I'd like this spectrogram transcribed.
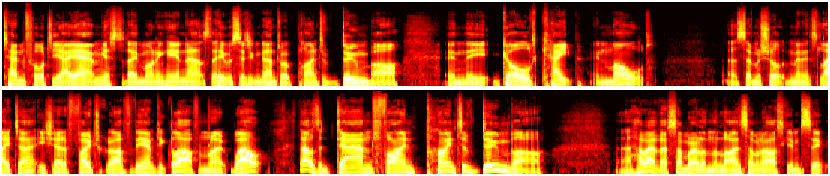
10:40 a.m. yesterday morning, he announced that he was sitting down to a pint of Doom Bar in the Gold Cape in Mold. Uh, seven short minutes later, he shared a photograph of the empty glass and wrote, "Well, that was a damned fine pint of Doombar. Uh, however, somewhere along the line, someone asked him, se-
